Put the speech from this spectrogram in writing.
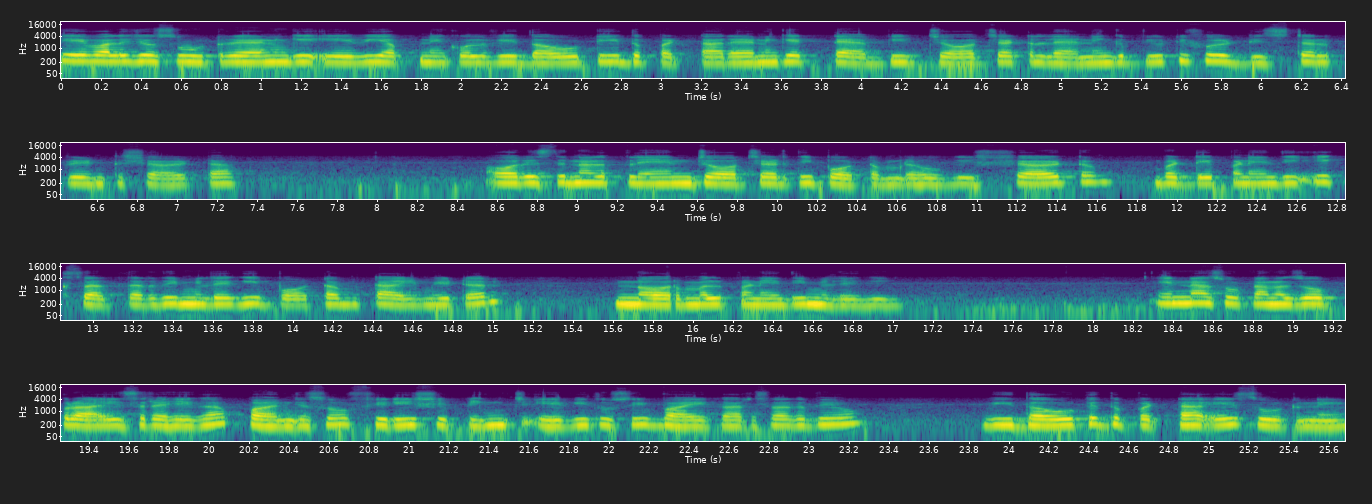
ਇਹ ਵਾਲੇ ਜੋ ਸੂਟ ਰਹਿਣਗੇ, ਇਹ ਵੀ ਆਪਣੇ ਕੋਲ ਵਿਦਆਊਟ ਹੀ ਦੁਪੱਟਾ ਰਹਿਣਗੇ tabby georgette lining beautiful digital print shirt ਆ। ਔਰ ਇਸ ਦੇ ਨਾਲ ਪਲੇਨ ਜਾਰਜਟ ਦੀ ਬਾਟਮ ਰਹੂਗੀ। ਸ਼ਰਟ ਵੱਡੇ ਪਣੇ ਦੀ 170 ਦੀ ਮਿਲੇਗੀ ਬਾਟਮ 2.5 ਮੀਟਰ ਨਾਰਮਲ ਪਣੇ ਦੀ ਮਿਲੇਗੀ। ਇਹਨਾਂ ਸੂਟਾਂ ਦਾ ਜੋ ਪ੍ਰਾਈਸ ਰਹੇਗਾ 500 ਫ੍ਰੀ ਸ਼ਿਪਿੰਗ 'ਚ ਇਹ ਵੀ ਤੁਸੀਂ ਬਾਏ ਕਰ ਸਕਦੇ ਹੋ। ਵਿਦਆਊਟ ਦੁਪੱਟਾ ਇਹ ਸੂਟ ਨੇ।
